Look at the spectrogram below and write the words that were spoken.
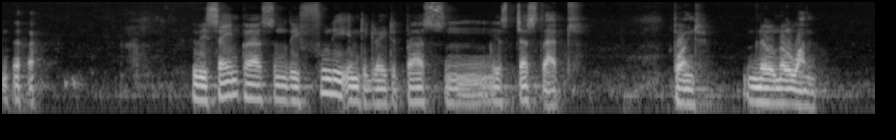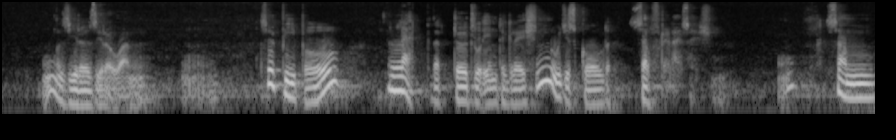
the sane person, the fully integrated person is just that point nil nil one zero zero one. So people lack that total integration which is called self-realization. Some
